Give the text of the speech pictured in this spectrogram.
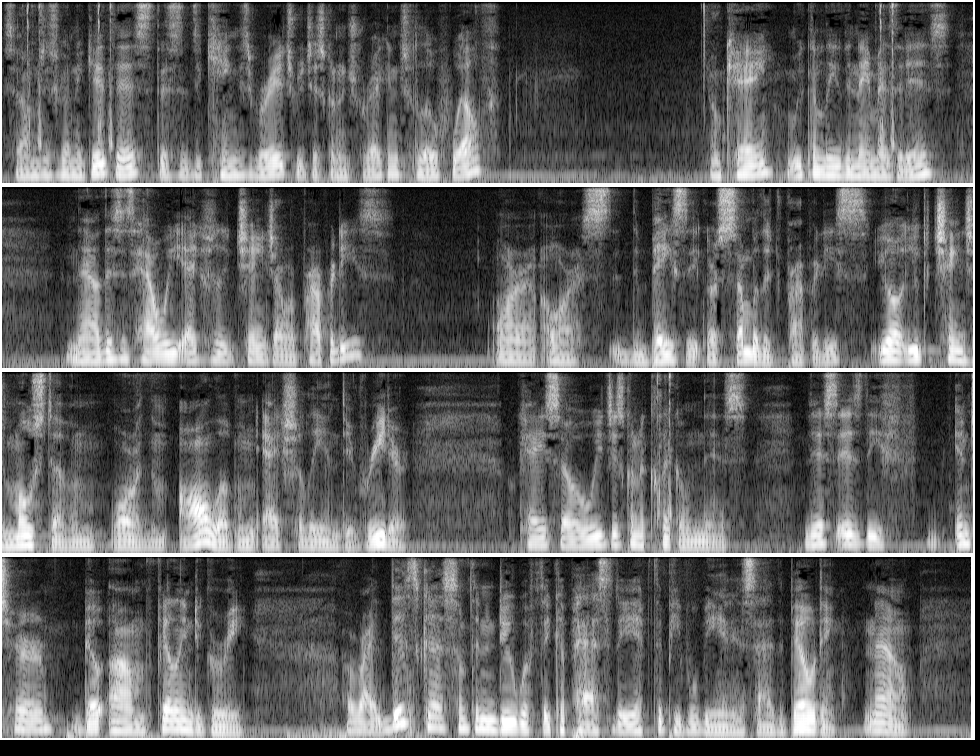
So I'm just gonna get this. This is the Kingsbridge. We're just gonna drag into Low Wealth. Okay, we can leave the name as it is. Now this is how we actually change our properties or or the basic or some of the properties. You you could change most of them or them all of them actually in the reader. Okay, so we're just gonna click on this. This is the inter um, filling degree. All right, this got something to do with the capacity of the people being inside the building. Now,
